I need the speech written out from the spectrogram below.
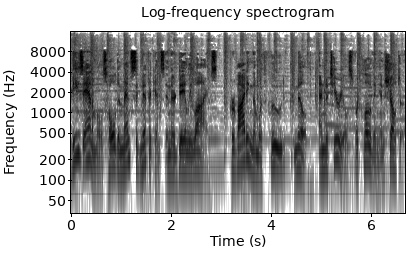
These animals hold immense significance in their daily lives, providing them with food, milk, and materials for clothing and shelter.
